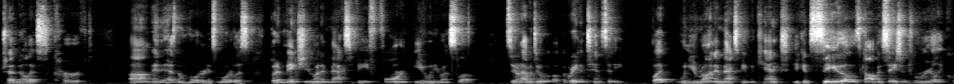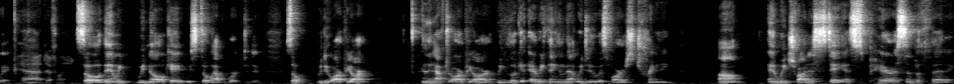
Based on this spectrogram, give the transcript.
treadmill that's curved um, and it has no motor and it's motorless, but it makes you run in max V form even when you run slow. So you don't have to do a, great intensity, but when you run in max V mechanics, you can see those compensations really quick. Yeah, definitely. So then we, we know, okay, we still have work to do. So we do RPR. And then after RPR, we look at everything that we do as far as training. Um, and we try to stay as parasympathetic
